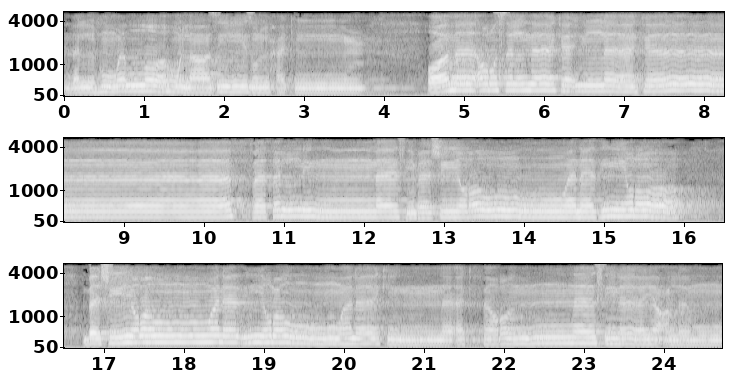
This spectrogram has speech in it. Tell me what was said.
بل هو الله العزيز الحكيم وما أرسلناك إلا كافة للناس بشيرا ونذيرا بشيرا ونذيرا ولكن أكثر الناس لا يعلمون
